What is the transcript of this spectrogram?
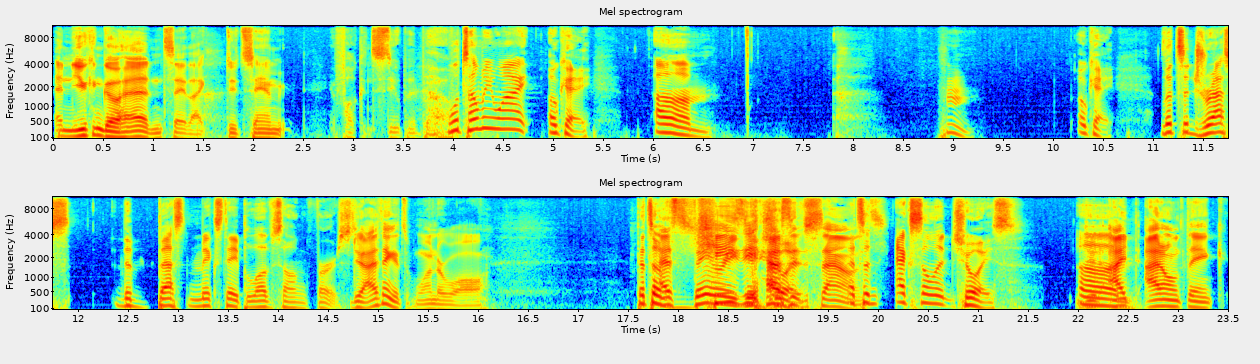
and you can go ahead and say like, dude, Sam, you're fucking stupid, bro. Well, tell me why. Okay. Um. Hmm. Okay. Let's address the best mixtape love song first. Dude, I think it's Wonderwall. That's a as very cheesy as it sounds. That's an excellent choice. Dude, I Um, I don't think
